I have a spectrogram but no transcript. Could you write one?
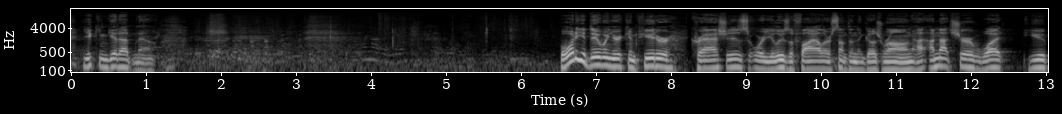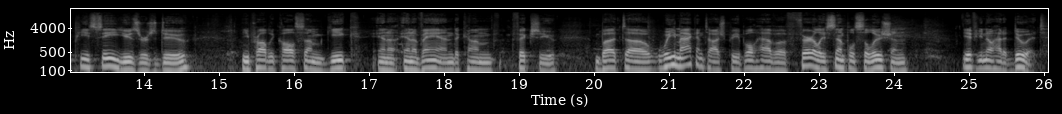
you can get up now. Well, what do you do when your computer crashes or you lose a file or something that goes wrong? I, am not sure what you PC users do. You probably call some geek in a, in a van to come fix you. But uh, we Macintosh people have a fairly simple solution if you know how to do it,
